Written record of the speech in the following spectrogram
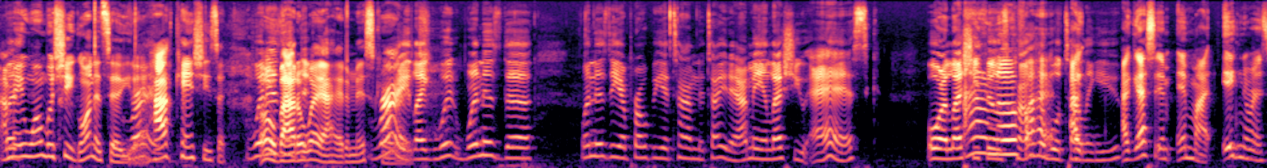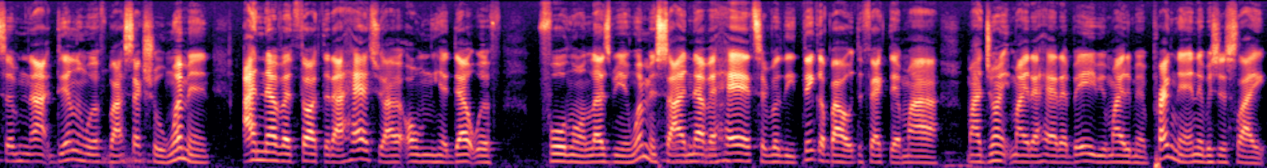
I mean, when was she going to tell you Right. that? How can she say, What "Oh, by it the way, I had a miscarriage"? Right. Like what when is the when is the appropriate time to tell you that? I mean, unless you ask or unless she feels know if I had- comfortable I- telling you. I guess in, in my ignorance of not dealing with bisexual women, I never thought that I had to. I only had dealt with full on lesbian women, so I never had to really think about the fact that my my joint might have had a baby, might have been pregnant, and it was just like.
